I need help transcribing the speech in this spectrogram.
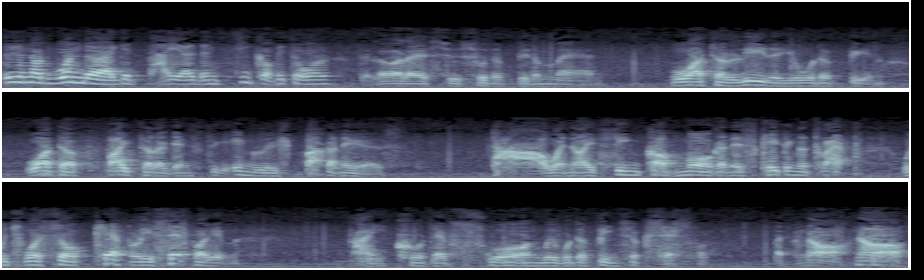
Do you not wonder I get tired and sick of it all? Dolores, you should have been a man. What a leader you would have been. What a fighter against the English buccaneers. Ah, when I think of Morgan escaping the trap, which was so carefully set for him, I could have sworn we would have been successful. But no, no.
